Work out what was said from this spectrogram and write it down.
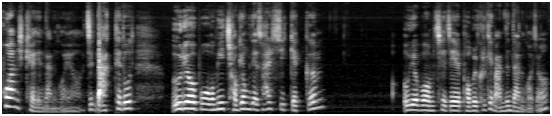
포함시켜야 된다는 거예요. 즉, 낙태도 의료보험이 적용돼서 할 수 있게끔 의료보험 체제의 법을 그렇게 만든다는 거죠.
